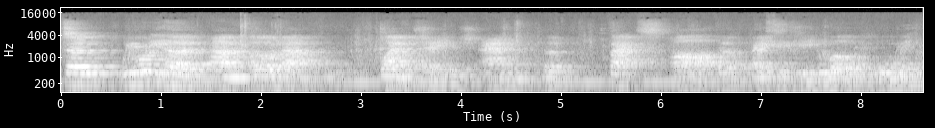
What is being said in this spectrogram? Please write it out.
So we've already heard um, a lot about climate change and the facts are that basically the world is warming.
